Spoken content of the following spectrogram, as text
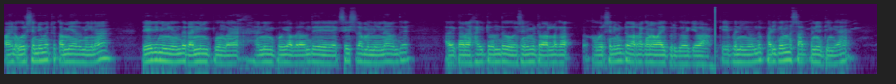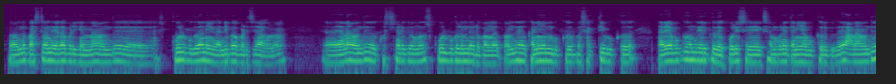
பாயிண்ட் ஒரு சென்டிமீட்டர் கம்மியாக இருந்தீங்கன்னா டெய்லி நீங்கள் வந்து ரன்னிங் போங்க. ரன்னிங் போய் அப்புறம் வந்து எக்ஸசைஸ்லாம் பண்ணிங்கன்னா வந்து அதுக்கான ஹைட் வந்து ஒரு சென்டிமீட்டர் வரலக்கா ஒரு சென்டிமீட்டர் வர்றதுக்கான வாய்ப்பு இருக்குது ஓகேவா ஓகே இப்போ நீங்கள் வந்து படிக்கணும்னு ஸ்டார்ட் பண்ணிட்டீங்க. இப்போ வந்து ஃபஸ்ட்டு வந்து எதை படிக்கணும்னா வந்து ஸ்கூல் புக்கு தான் நீங்கள் கண்டிப்பாக படித்தே ஆகணும். ஏன்னா வந்து கொஸ்டின் எடுக்கிறவங்க வந்து ஸ்கூல் புக்கிலேருந்து எடுப்பாங்க. இப்போ வந்து கணியன் புக்கு இப்போ சக்தி புக்கு நிறைய புக்கு வந்து இருக்குது. போலீஸ் எக்ஸாமுக்குனே தனியாக புக் இருக்குது. ஆனால் வந்து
